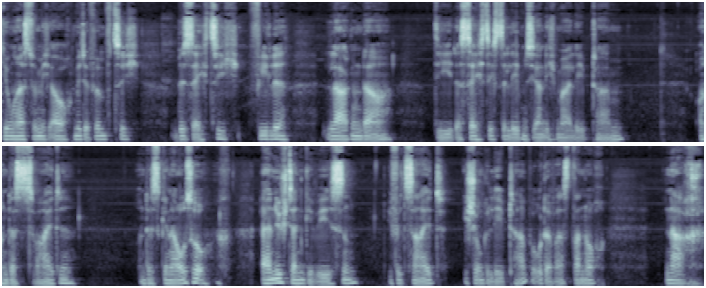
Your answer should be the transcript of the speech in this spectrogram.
Jung heißt für mich auch Mitte 50 bis 60. Viele lagen da, die das 60. Lebensjahr nicht mehr erlebt haben. Und das Zweite, und das ist genauso ernüchternd gewesen, wie viel Zeit ich schon gelebt habe oder was dann noch nach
